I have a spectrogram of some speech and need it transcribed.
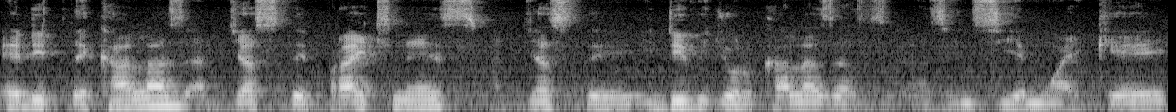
edit the colors, adjust the brightness, adjust the individual colors as, as in CMYK,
